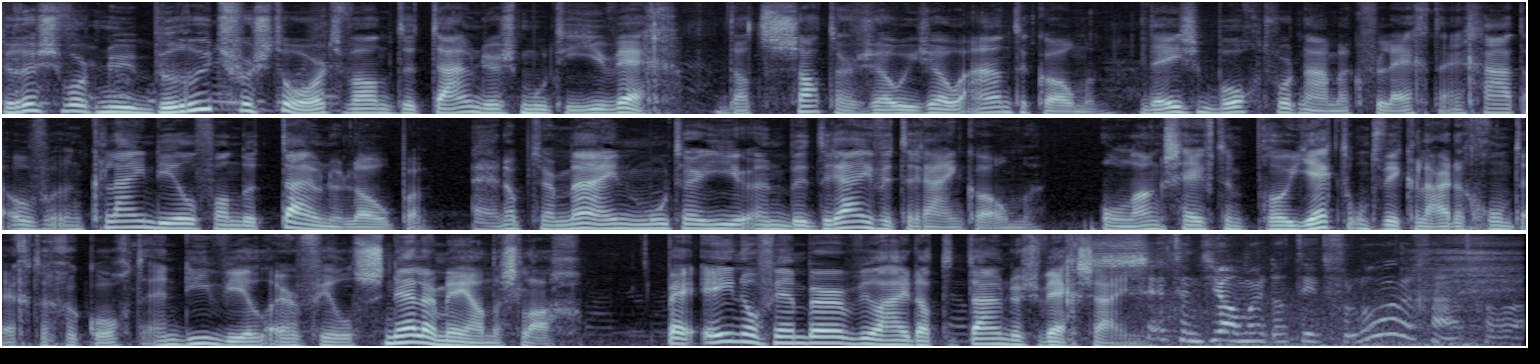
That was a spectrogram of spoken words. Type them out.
De rust wordt nu bruut verstoord, want de tuinders moeten hier weg. Dat zat er sowieso aan te komen. Deze bocht wordt namelijk verlegd en gaat over een klein deel van de tuinen lopen. En op termijn moet er hier een bedrijventerrein komen. Onlangs heeft een projectontwikkelaar de grond echter gekocht en die wil er veel sneller mee aan de slag. Per 1 november wil hij dat de tuinders weg zijn. Ontzettend jammer dat dit verloren gaat gewoon.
